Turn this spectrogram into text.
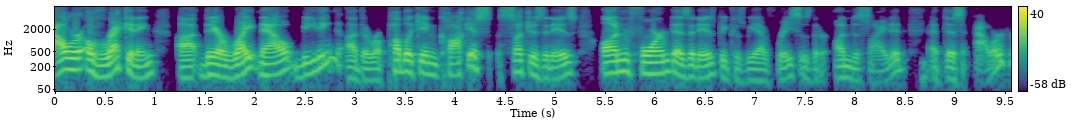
hour of reckoning. Uh, they are right now meeting uh, the Republican caucus, such as it is, unformed as it is, because we have races that are undecided at this hour.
